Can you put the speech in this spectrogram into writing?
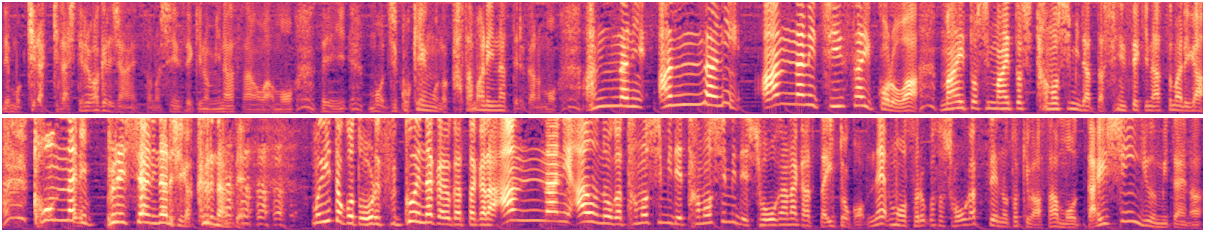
でもキラキラしてるわけじゃない。その親戚の皆さんはもうでもう自己嫌悪の塊になってるからもうあんなにあんなにあんなに小さい頃は毎年毎年楽しみだった親戚の集まりがこんなにプレッシャーになる日が来るなんて。もういとこと俺すっごい仲良かったから、あんなに会うのが楽しみで楽しみでしょうがなかったいとこ。ね、もうそれこそ小学生の時はさ、もう大親友みたいな、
